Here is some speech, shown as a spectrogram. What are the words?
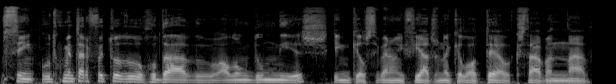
Sim, o documentário foi todo rodado ao longo de um mês em que eles estiveram enfiados naquele hotel que está abandonado.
